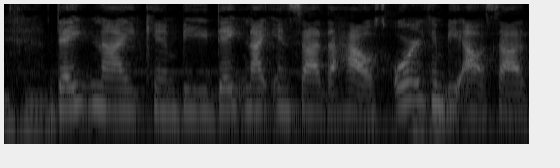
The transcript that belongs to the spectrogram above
Mm-hmm. Date night can be date night inside the house, or it can be outside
